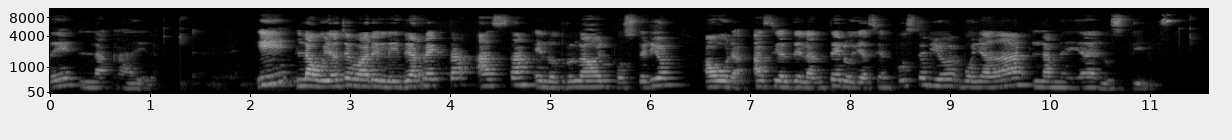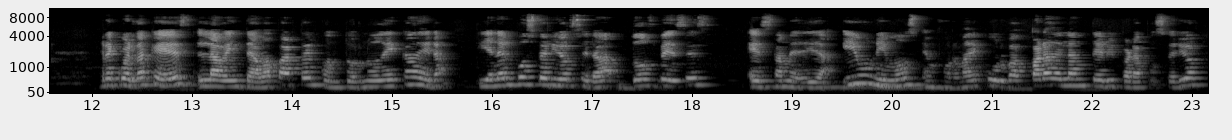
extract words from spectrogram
de la cadera. Y la voy a llevar en línea recta hasta el otro lado del posterior. Ahora, hacia el delantero y hacia el posterior voy a dar la medida de los tiros. Recuerda que es la veinteava parte del contorno de cadera y en el posterior será dos veces esta medida y unimos en forma de curva para delantero y para posterior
